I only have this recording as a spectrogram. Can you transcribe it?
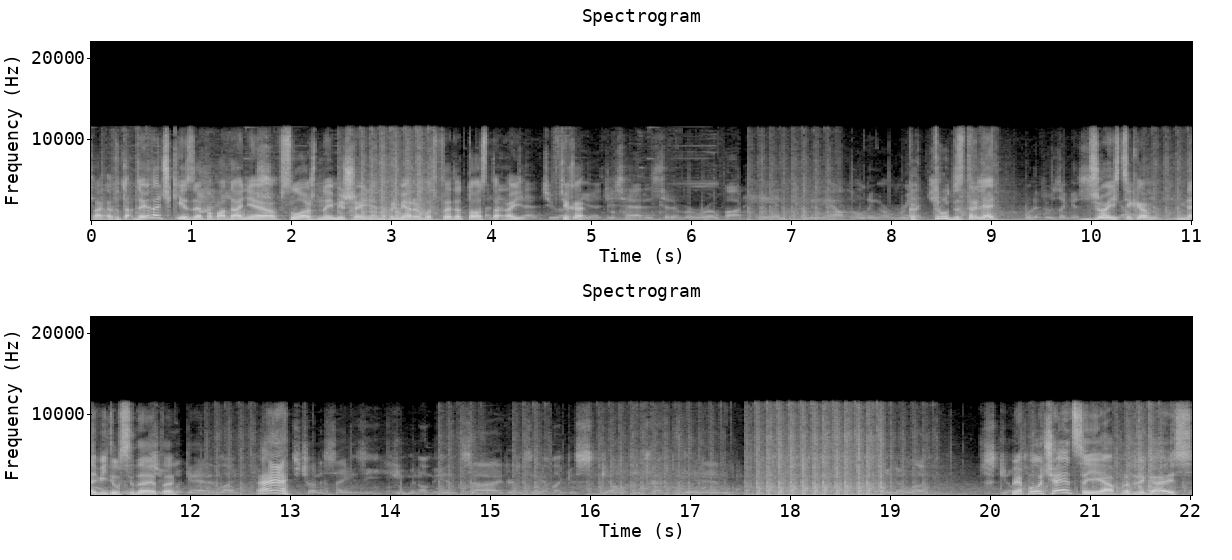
Так, а тут дают очки за попадание в сложные мишени. Например, вот в этот тостер. Ай, тихо. Как трудно стрелять джойстиком. Ненавидел всегда это. А! У меня получается, я продвигаюсь.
